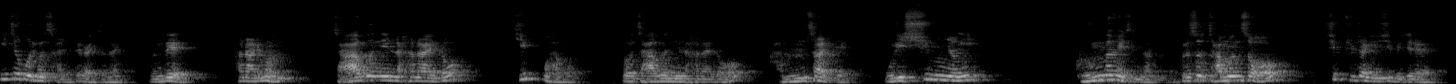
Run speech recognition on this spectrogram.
잊어버리고 살 때가 있잖아요. 그런데 하나님은 작은 일 하나에도 기뻐하고 또 작은 일 하나에도 감사할 때 우리 심령이 건강해진답니다. 그래서 잠언서 17장 22절에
